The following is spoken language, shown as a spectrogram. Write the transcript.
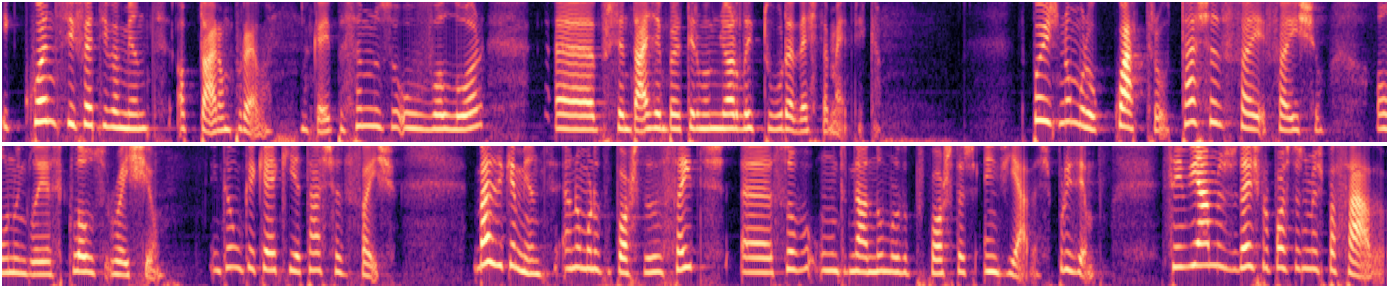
e quantos efetivamente optaram por ela. Okay? Passamos o valor, a uh, percentagem para ter uma melhor leitura desta métrica. Depois, número 4, taxa de fe fecho, ou no inglês, close ratio. Então, o que é, que é aqui a taxa de fecho? Basicamente, é o número de propostas aceites uh, sobre um determinado número de propostas enviadas. Por exemplo, se enviámos 10 propostas no mês passado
